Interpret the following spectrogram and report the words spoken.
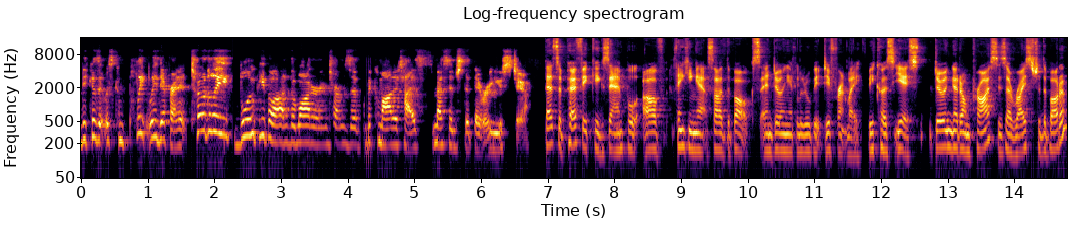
because it was completely different. It totally blew people out of the water in terms of the commoditized message that they were used to. That's a perfect example of thinking outside the box and doing it a little bit differently. Because, yes, doing it on price is a race to the bottom,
